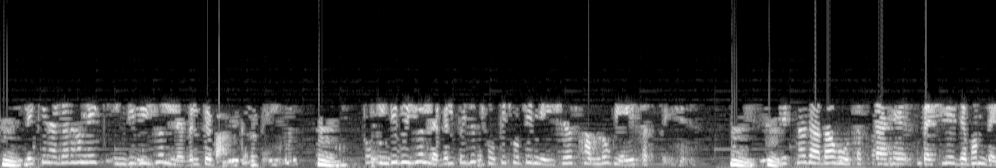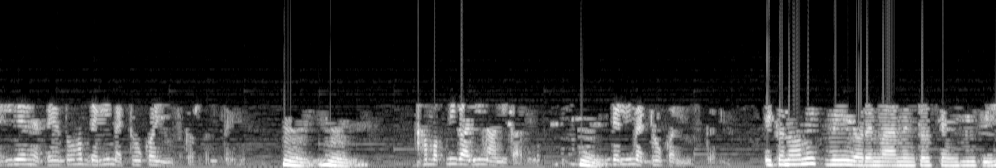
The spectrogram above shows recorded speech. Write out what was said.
हम्म। लेकिन अगर हम एक इंडिविजुअल लेवल पे बात करते हैं हम्म। तो इंडिविजुअल लेवल पे जो छोटे छोटे मेजर्स हम लोग ले सकते हैं। जितना ज़्यादा हो सकता है स्पेशली जब हम दिल्ली में रहते हैं तो हम दिल्ली मेट्रो का यूज़ कर सकते हैं। हम अपनी गाड़ी ना निकालें। दिल्ली मेट्रो का यूज़ करें। इकोनॉमिक वे और एनवायरमेंटल फ्रेंडली भी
